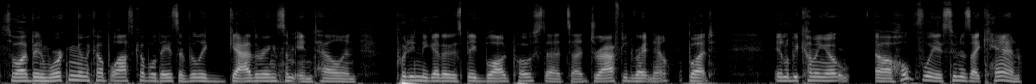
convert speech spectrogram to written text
So I've been working in the couple last couple of days of really gathering some intel and putting together this big blog post that's uh, drafted right now, but it'll be coming out uh, hopefully as soon as I can,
